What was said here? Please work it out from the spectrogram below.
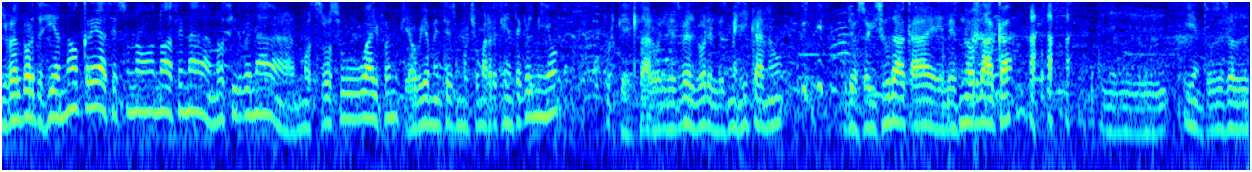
Y Valvor decía, no creas, eso no, no hace nada, no sirve nada. Mostró su iPhone, que obviamente es mucho más reciente que el mío, porque claro, él es Velvor, él es mexicano, yo soy sudaca, él es nordaca, y, entonces él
